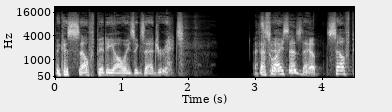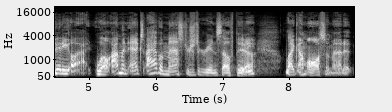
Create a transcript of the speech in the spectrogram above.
because self pity always exaggerates. That's, why he says that. Yep. Self pity. Well, I'm an ex. I have a master's degree in self pity. Yeah. Like I'm awesome at it.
